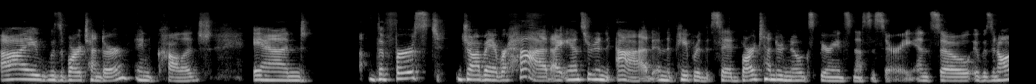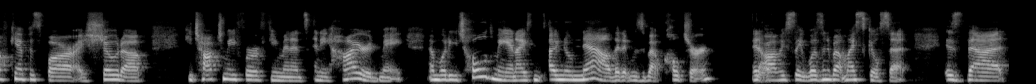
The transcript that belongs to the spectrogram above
I was a bartender in college. And the first job I ever had, I answered an ad in the paper that said bartender, no experience necessary. And so it was an off campus bar. I showed up. He talked to me for a few minutes and he hired me. And what he told me, and I, I know now that it was about culture, it yeah. obviously wasn't about my skill set, is that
